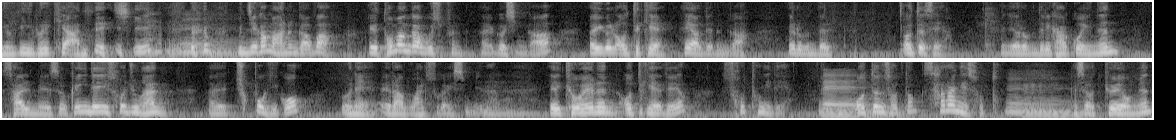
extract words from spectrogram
여기 왜 이렇게 안 되지? 문제가 많은가 봐. 도망가고 싶은 것인가? 이걸 어떻게 해야 되는가? 여러분들 어떠세요? 여러분들이 갖고 있는 삶에서 굉장히 소중한 어, 축복이고 은혜라고 할 수가 있습니다. 예, 교회는 어떻게 해야 돼요? 소통이 돼요. 네. 어떤 소통? 사랑의 소통. 음. 그래서 교회 오면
